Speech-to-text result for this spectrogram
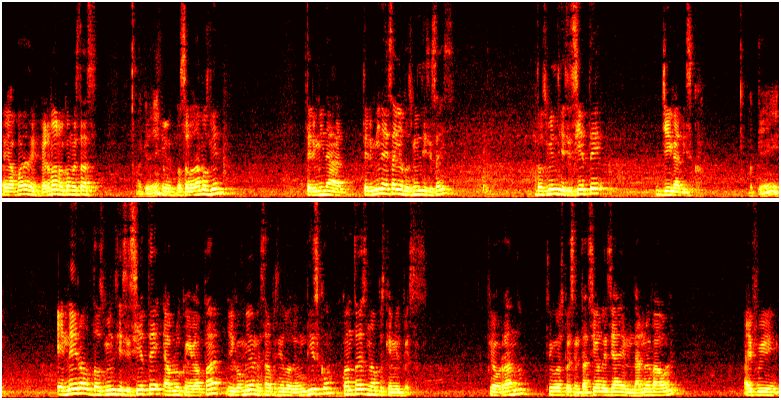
Allá afuera de, hermano, ¿cómo estás? Ok. Eh, Nos saludamos bien. Termina, termina ese año 2016. 2017 llega disco. Ok. Enero 2017 hablo con mi papá. y Digo, mira, me están ofreciendo de un disco. ¿Cuánto es? No, pues que mil pesos. Fui ahorrando. Tuvimos presentaciones ya en la nueva ola. Ahí fui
